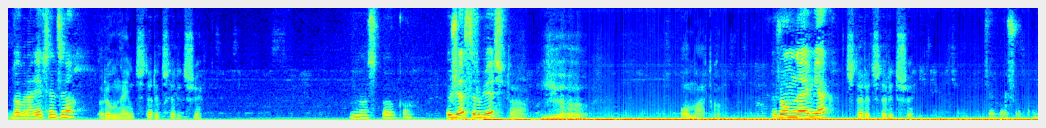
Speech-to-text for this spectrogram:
Dobra, jak się nazywa? Room name 443. No spoko. Już jest? Zrobiłeś? Ta. Jo. O matko. Room name jak? 443. Czekaj, szukam.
